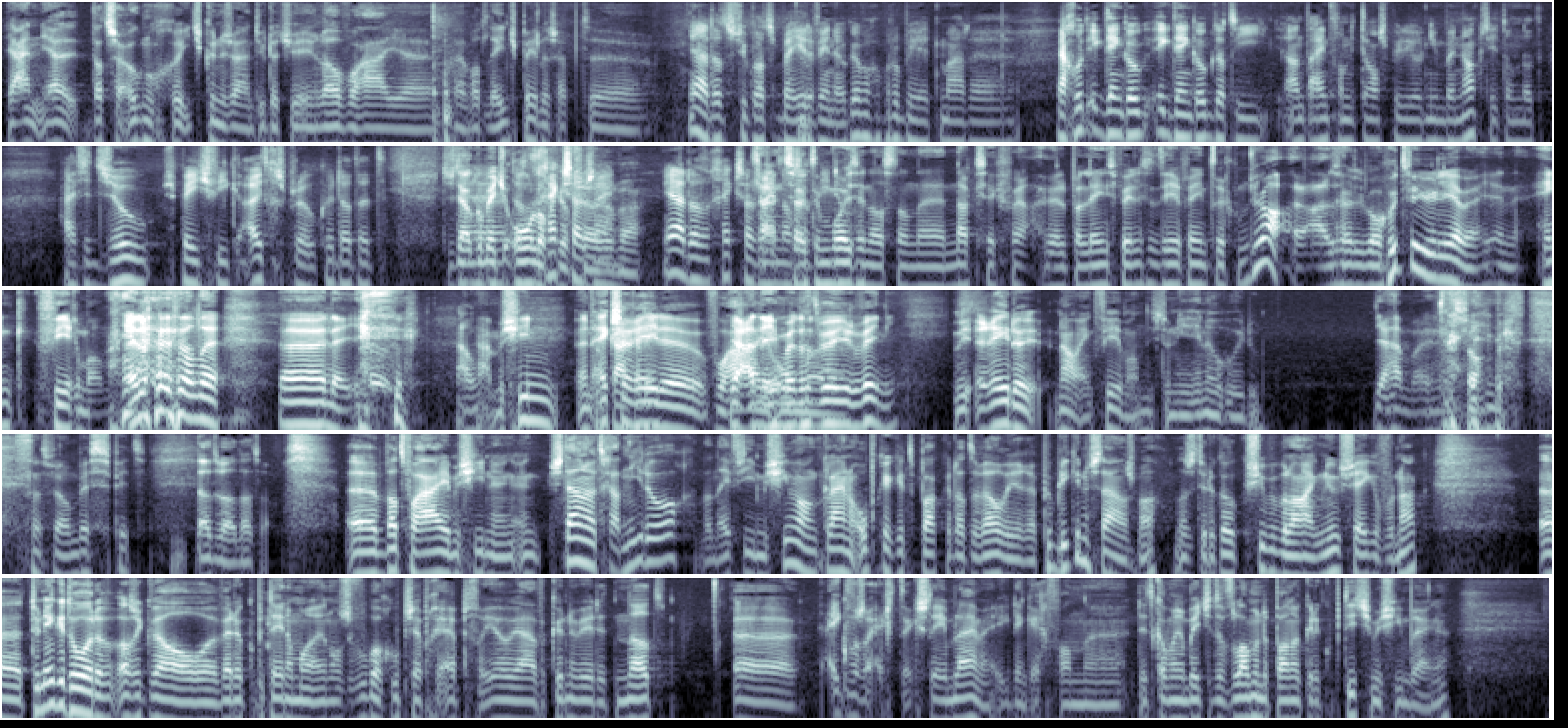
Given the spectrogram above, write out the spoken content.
Ja, en ja, dat zou ook nog iets kunnen zijn natuurlijk, dat je in ruil voor haaien uh, wat leenspelers hebt. Ja, dat is natuurlijk wat ze bij Heerenveen ook hebben geprobeerd. Maar uh, ja, goed, ik denk, ook, ik denk ook dat hij aan het eind van die transperiode niet bij NAC zit, omdat hij heeft het zo specifiek uitgesproken dat het... Het is ook een beetje oorlog gek zou zijn. Maar. Ja, dat het gek zou zijn. Ja, het zou het mooi zijn als dan uh, NAC zegt van ja, we willen alleen spelen, dat Heerenveen terugkomt. Ja, dat zou wel goed voor jullie hebben. En Henk Veerman. en dan, uh, nee. Nou, ja, misschien een extra reden voor haar. Ja, nee, maar dat wil je weet niet. Reden, nou, Henk Veerman, die is toch niet een heel goede doen. Ja, maar dat is wel een, is wel een beste spits. Dat wel, dat wel. Uh, wat voor haar misschien een, een... Stel nou, het gaat niet door. Dan heeft hij misschien wel een kleine opkikker te pakken... dat er wel weer uh, publiek in de stadions mag. Dat is natuurlijk ook super belangrijk nieuws, zeker voor NAC. Uh, toen ik het hoorde, was ik wel... werd ook meteen allemaal in onze voetbalgroepsapp geappt... van, joh, ja, we kunnen weer dit en dat. Ik was er echt extreem blij mee. Ik denk echt van... dit kan weer een beetje de vlammende pan ook in de competitie misschien brengen.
